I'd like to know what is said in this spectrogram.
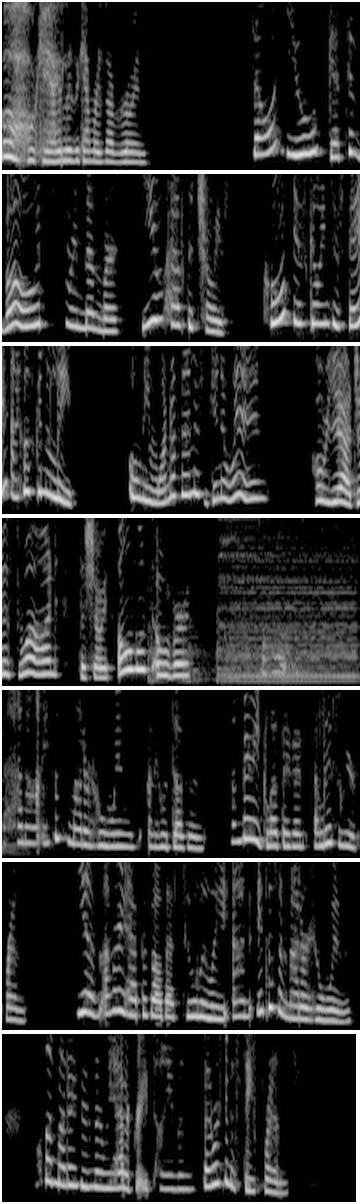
Oh, okay, at least the camera's not ruined. So you get to vote. Remember, you have the choice. Who is going to stay and who's going to leave? Only one of them is going to win. Oh, yeah, just one. The show is almost over. Oh, Hannah, it doesn't matter who wins and who doesn't. I'm very glad that at least we're friends. Yes, I'm very happy about that too, Lily, and it doesn't matter who wins. All that matters is that we had a great time and that we're gonna stay friends.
